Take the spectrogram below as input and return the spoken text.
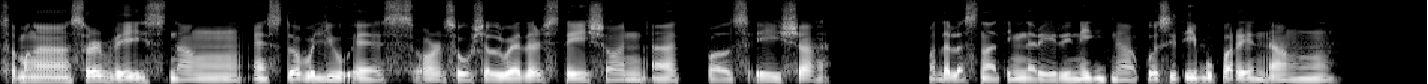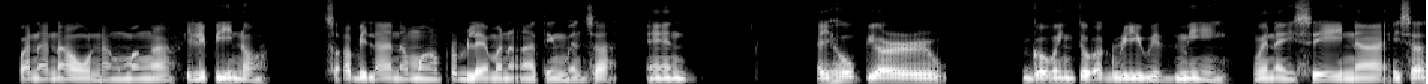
Sa mga surveys ng SWS or Social Weather Station at Pulse Asia, madalas nating naririnig na positibo pa rin ang pananaw ng mga Filipino sa kabila ng mga problema ng ating bansa. And I hope you're going to agree with me when I say na isa,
